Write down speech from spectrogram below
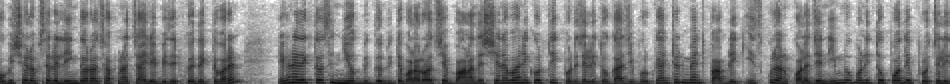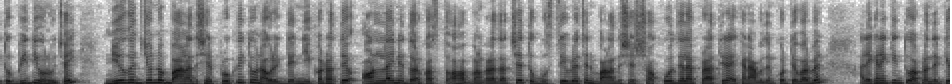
অফিসিয়াল ওয়েবসাইটে লিঙ্ক দেওয়া আছে আপনারা চাইলে ভিজিট করে দেখতে পারেন। এখানে দেখতে পাচ্ছেন, নিয়োগ বিজ্ঞপ্তিতে বলা রয়েছে, বাংলাদেশ সেনাবাহিনী কর্তৃক পরিচালিত Gazipur cantonment public school and কলেজে নিম্নবর্ণিত পদে প্রচলিত বিধি অনুযায়ী নিয়োগের জন্য বাংলাদেশের প্রকৃত নাগরিকদের নিকট হতে অনলাইনে দরখাস্ত আহ্বান করা যাচ্ছে। তো বুঝতেই পেরেছেন, বাংলাদেশের সকল জেলার প্রার্থীরা এখানে আবেদন করতে পারবেন। আর এখানে কিন্তু আপনাদেরকে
